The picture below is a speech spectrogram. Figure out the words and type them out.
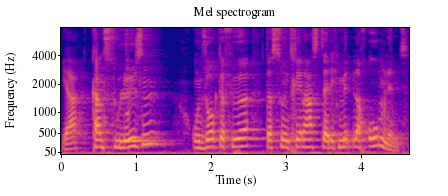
ja, kannst du lösen und sorg dafür, dass du einen Trainer hast, der dich mit nach oben nimmt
